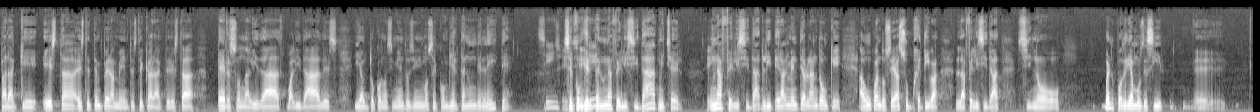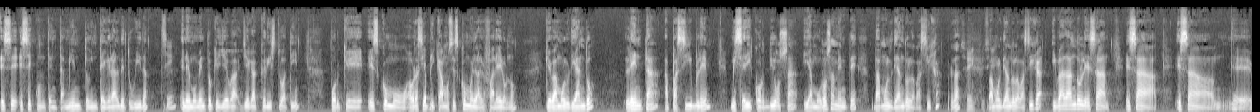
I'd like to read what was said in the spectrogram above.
para que esta, este temperamento, este carácter, esta personalidad, cualidades y autoconocimiento de sí mismo se convierta en un deleite. se convierta en una felicidad, Michelle. Una felicidad, literalmente hablando, aunque aun cuando sea subjetiva la felicidad, sino, bueno, podríamos decir eh, ese, ese contentamiento integral de tu vida en el momento que lleva, llega Cristo a ti, porque es como, ahora sí aplicamos, es como el alfarero, ¿no? Que va moldeando lenta, apacible, misericordiosa y amorosamente va moldeando la vasija, ¿verdad? Va moldeando la vasija y va dándole esa, esa, esa eh,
